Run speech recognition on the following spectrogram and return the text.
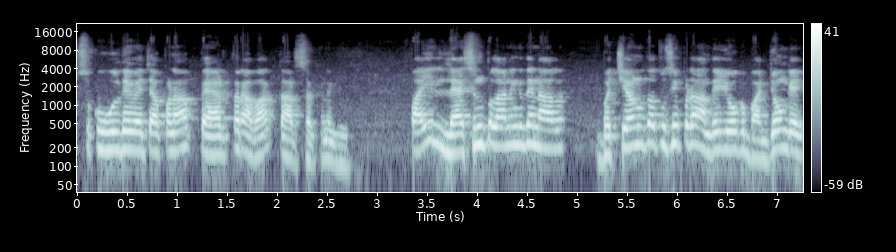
ਸਕੂਲ ਦੇ ਵਿੱਚ ਆਪਣਾ ਪੈਰ ਧਰਾਵਾ ਕਰ ਸਕਣਗੇ। ਭਾਈ ਲੈਸਨ ਪਲਾਨਿੰਗ ਦੇ ਨਾਲ ਬੱਚਿਆਂ ਨੂੰ ਤਾਂ ਤੁਸੀਂ ਪੜ੍ਹਾਉਣ ਦੇ ਯੋਗ ਬਣ ਜਾਓਗੇ,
